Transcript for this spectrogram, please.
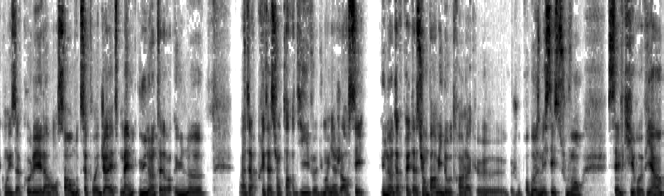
et qu'on les a collés là ensemble. Donc ça pourrait déjà être même une, inter, une euh, interprétation tardive du Moyen Âge. Alors c'est une interprétation parmi d'autres hein, là que, que, je vous propose, mais c'est souvent celle qui revient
